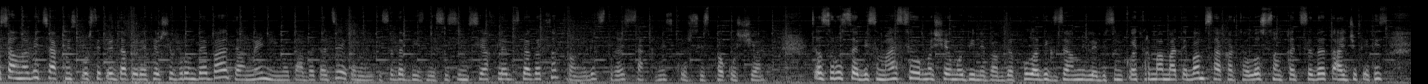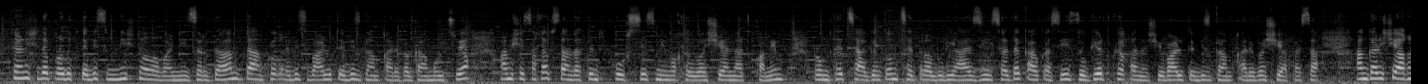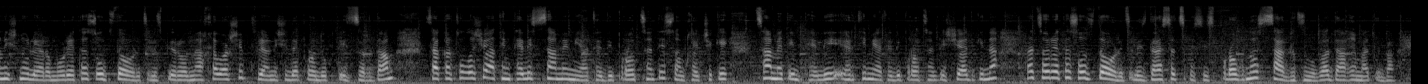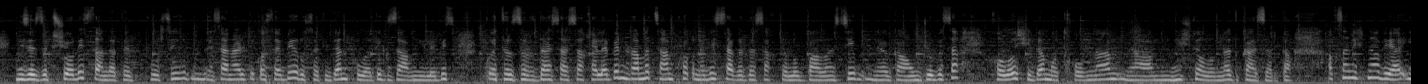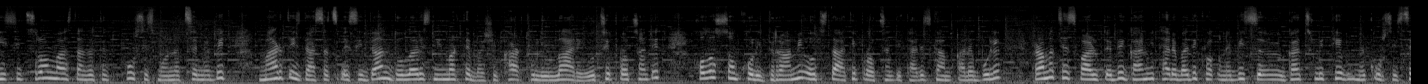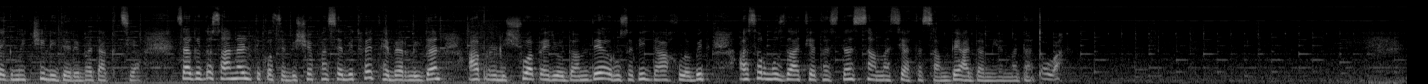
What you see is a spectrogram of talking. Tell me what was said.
მოგესალმებით საქმის კურსი პირდაპირ ეთერში ბრუნდება და მე ნინო ტაბატაძე ეკონომიკისა და ბიზნესის იმ სიახლეებს გაგაცნობ, რომელიც დღეს საქმის კურსის ფოკუსია. წელს რუსების მასიურმა შემოდინებამ და ფულადი გზავნილების მკვეთრმა მატებამ საქართველოს, სომხეთისა და ტაჯიკეთის ფლანიში და პროდუქტების მნიშვნელოვანი ზრდა და ამ ქვეყნების ვალუტების გამყარება გამოიწვია. ამის შესახებ სტანდარტენ ფურსის მიმოხილვაშია ნათქვამი, რომელთაც სააგენტომ ცენტრალური აზიისა და კავკასიის ზოგიერთ ქვეყანაში ვალუტების გამყარება შეაფასა. ანგარიში აღნიშნულია, რომ 2022 წლის პირველ ნახევარში მთლიანი და პროდუქტის ზრდამ საქართველოში 10.3%, სომხეთში კი 13.1%-ი შეადგინა, რაც 2022 წლის დასაწყისის პროგნოზს საგრძნობლად აღემატება. მიზეზებს შორის სტანდარტ ფურსის ანალიტიკოსები რუსეთიდან ფულადი გზავნილების მკვეთრ ზრდას ასახელებენ, რამაც ამ ქვეყნების საგადასახდელო ბალანსი გაუმჯობესა, ხოლო შიდა მოთხოვნა მნიშვნელოვნად გაზარდა. აღსანიშნავია ისიც, რომ სტანდარტ ფურსის მონაცემებით მარტის დასაწყისიდან დოლარის მიმართებაში ქართული ლარი 20%-ით, ხოლო სომხური დრამი 30%-ით არის გამყარებული, რამაც ეს ვალუტები განვითარებადი ქვეყნების გაცვლითი კურსის სეგმენტში ლიდერებად აქცია. საგენტოს ანალიტიკოსების შეფასებით, თებერვლიდან აპრილის შუა პერიოდამდე რუსეთი დაახლოებით 150000-დან 300000-მდე ადამიანმა დატოვა.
